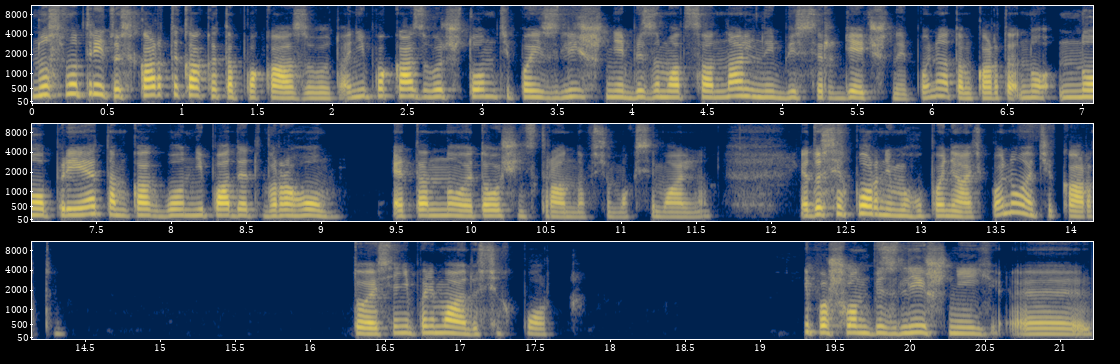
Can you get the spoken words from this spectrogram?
Ну, смотри, то есть карты как это показывают? Они показывают, что он типа излишне безэмоциональный, бессердечный, понял? Там карта, но, но при этом как бы он не падает врагом. Это, ну, это очень странно все максимально. Я до сих пор не могу понять, понял эти карты? То есть я не понимаю до сих пор. Типа, что он безлишний, э,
